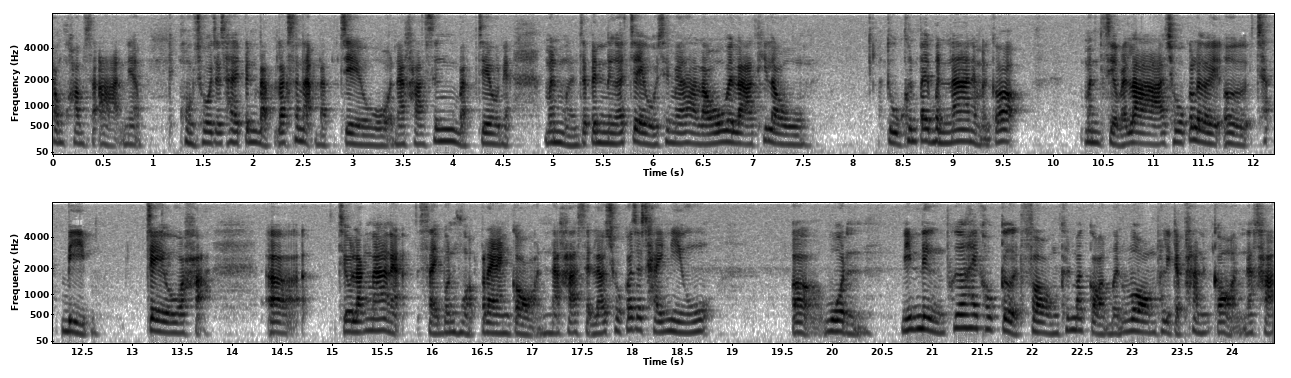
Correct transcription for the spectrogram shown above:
ทำความสะอาดเนี่ยของโชจะใช้เป็นแบบลักษณะแบบเจลนะคะ ซึ่งแบบเจลเนี่ยมันเหมือนจะเป็นเนื้อเจลใช่ไหมล่ะแล้วเวลาที่เราถูขึ้นไปบนหน้าเนี่ยมันก็มันเสียเวลาโชก็เลยเออบีบเจลอะค่ะเเจลล้างหน้าเนี่ยใส่บนหัวแปรงก่อนนะคะ เสร็จแล้วโชก็จะใช้นิ้ววนนิดนึงเพื่อให้เขาเกิดฟองขึ้นมาก่อนเหมือนวอร์มผลิตภัณฑ์ก่อนนะคะ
